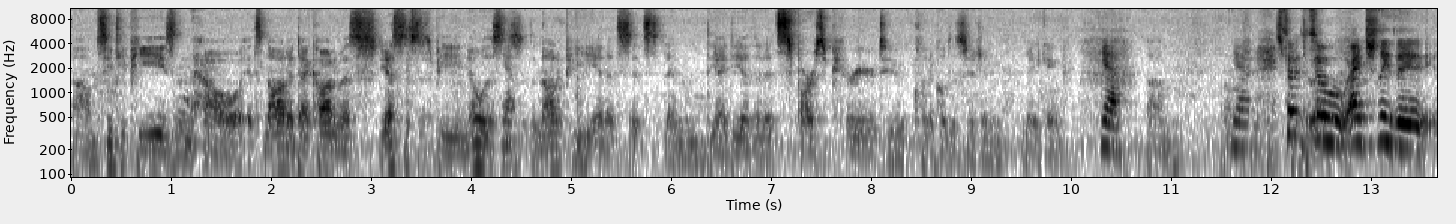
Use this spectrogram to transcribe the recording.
um, CTPs, and how it's not a dichotomous. Yes, this is a PE. No, this is not a PE. And it's it's and the idea that it's far superior to clinical decision making. Yeah. Um, I don't know Yeah. So that. so actually the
